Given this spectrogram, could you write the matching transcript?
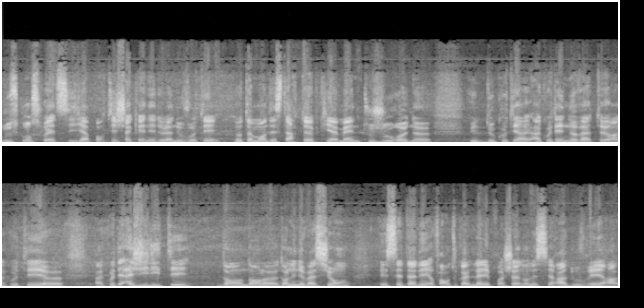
Nous, ce qu'on souhaite, c'est y apporter chaque année de la nouveauté, notamment des startups qui amènent toujours un côté novateur, un côté, euh, un côté agilité dans, l'innovation. Et cette année, enfin en tout cas l'année prochaine, on essaiera d'ouvrir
